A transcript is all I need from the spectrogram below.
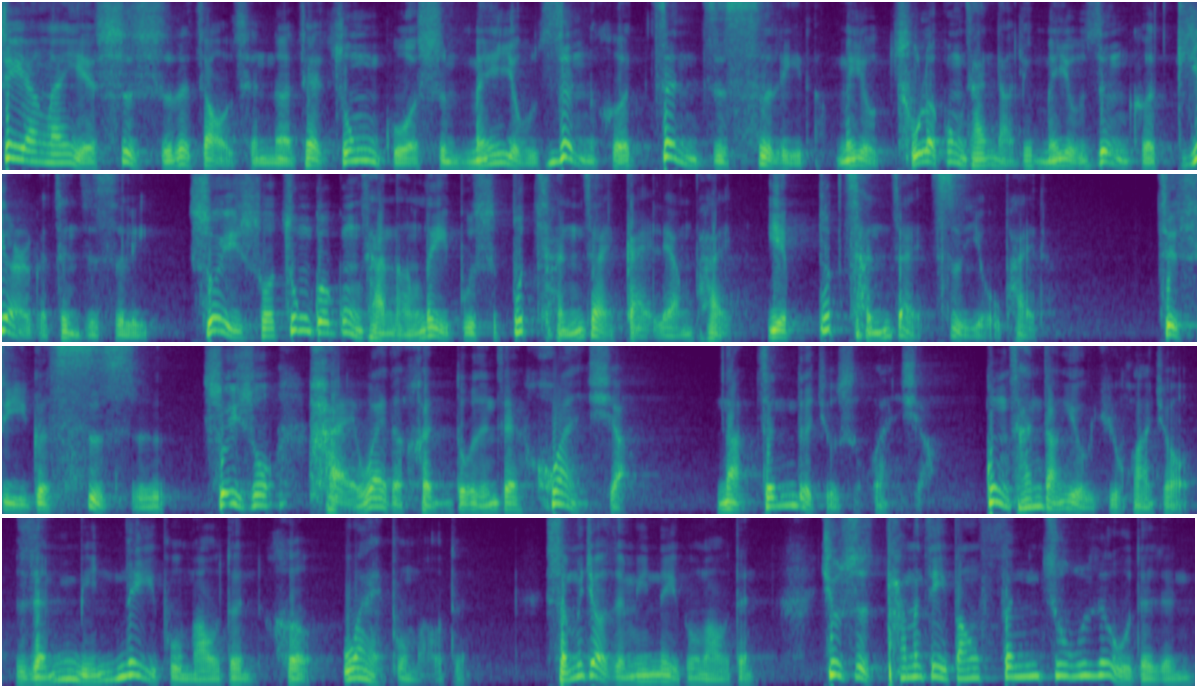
这样呢，也事实的造成了在中国是没有任何政治势力的，没有除了共产党就没有任何第二个政治势力。所以说，中国共产党内部是不存在改良派，也不存在自由派的，这是一个事实。所以说，海外的很多人在幻想，那真的就是幻想。共产党有句话叫“人民内部矛盾和外部矛盾”。什么叫人民内部矛盾？就是他们这帮分猪肉的人。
